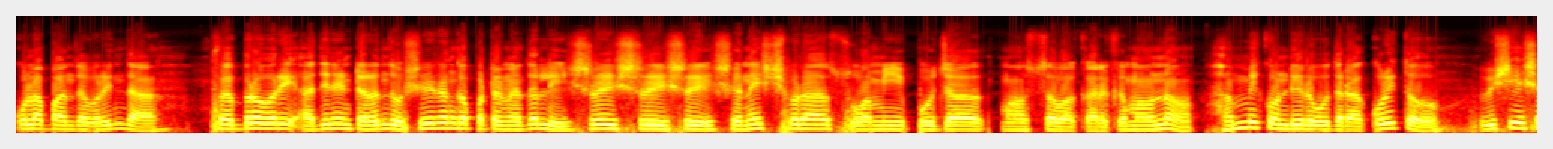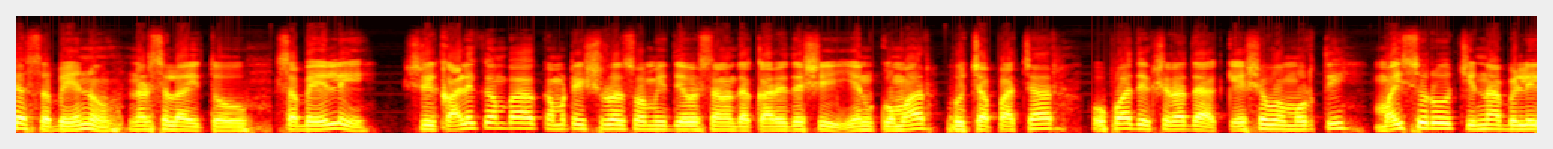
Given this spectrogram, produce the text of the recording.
ಕುಲಬಾಂಧವರಿಂದ ಫೆಬ್ರವರಿ ಹದಿನೆಂಟರಂದು ಶ್ರೀರಂಗಪಟ್ಟಣದಲ್ಲಿ ಶ್ರೀ ಶ್ರೀ ಶ್ರೀ ಶನೇಶ್ವರ ಸ್ವಾಮಿ ಪೂಜಾ ಮಹೋತ್ಸವ ಕಾರ್ಯಕ್ರಮವನ್ನು ಹಮ್ಮಿಕೊಂಡಿರುವುದರ ಕುರಿತು ವಿಶೇಷ ಸಭೆಯನ್ನು ನಡೆಸಲಾಯಿತು. ಸಭೆಯಲ್ಲಿ ಶ್ರೀ ಕಾಳಿಕಾಂಬ ಕಮಟೇಶ್ವರ ಸ್ವಾಮಿ ದೇವಸ್ಥಾನದ ಕಾರ್ಯದರ್ಶಿ ಎನ್ ಕುಮಾರ್, ಹುಚ್ಚಪ್ಪಾಚಾರ್, ಉಪಾಧ್ಯಕ್ಷರಾದ ಕೇಶವಮೂರ್ತಿ, ಮೈಸೂರು ಚಿನ್ನ ಬೆಳ್ಳಿ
